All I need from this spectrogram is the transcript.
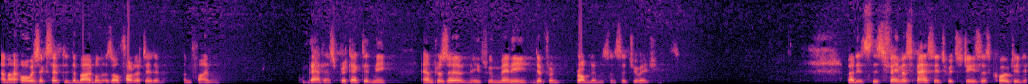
and I always accepted the Bible as authoritative and final. That has protected me and preserved me through many different problems and situations. But it's this famous passage which Jesus quoted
